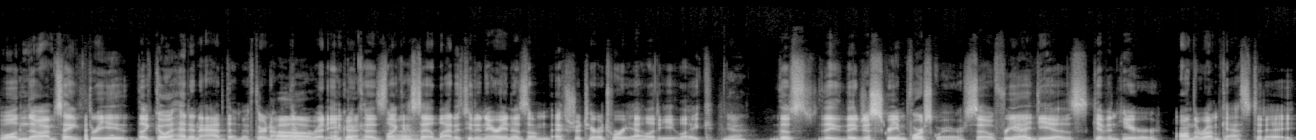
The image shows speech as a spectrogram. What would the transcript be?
Well, no, I'm saying three. like, go ahead and add them if they're not there Oh, already, okay. because, like I Uh. said, latitudinarianism, extraterritoriality, like yeah. those they, they just scream Foursquare. So free Yeah. ideas given here on the Rumcast today.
